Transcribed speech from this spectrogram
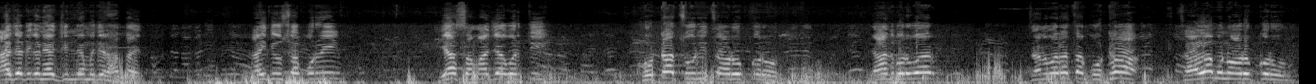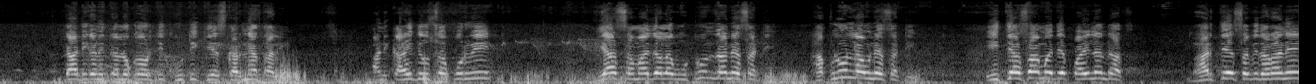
आज या ठिकाणी या जिल्ह्यामध्ये राहत आहेत. काही दिवसापूर्वी या समाजावरती खोटा चोरीचा आरोप करून त्याचबरोबर जनावराचा गोठा जाळला म्हणून आरोप करून त्या ठिकाणी त्या लोकांवरती खोटी केस करण्यात आली. आणि काही दिवसापूर्वी या समाजाला उठून जाण्यासाठी हाकलून लावण्यासाठी इतिहासामध्ये पहिल्यांदाच भारतीय संविधानाने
